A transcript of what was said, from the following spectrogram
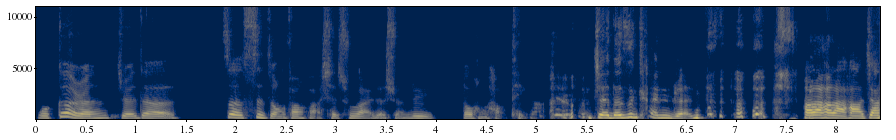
我个人觉得这四种方法写出来的旋律都很好听啊，觉得是看人。好了好了好，讲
